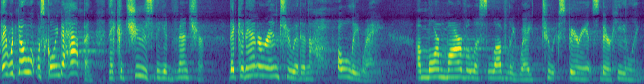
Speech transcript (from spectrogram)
they would know what was going to happen. They could choose the adventure. They could enter into it in a holy way, a more marvelous, lovely way to experience their healing.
